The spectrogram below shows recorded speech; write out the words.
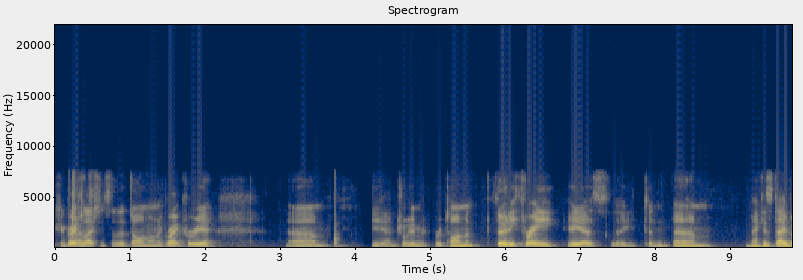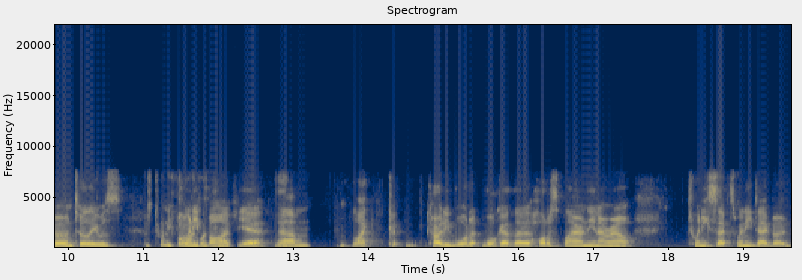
Congratulations to the Don on a great career. Um, yeah, enjoy retirement. 33 he is. He didn't um, make his debut until he was was 25. wasn't it? 25. Yeah. Yeah. Um, like C- Cody Walker, Walker, the hottest player in the NRL, 26 when he debuted.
